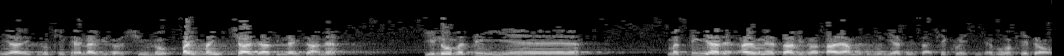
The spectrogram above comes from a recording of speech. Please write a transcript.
တရားတွေသူတို့ဖြစ်ခဲ့လိုက်ပြီးတော့ရှုလို့ပိုင်းပိုင်းခြားခြားသိလိုက်တာနဲ့ဒီလိုမသိရင်မသိရတဲ့အာယုန်နဲ့စပြီးတော့တာယာမှုဒုတိယသစ္စာဖြစ်ခွင့်ရှိတယ်အခုမဖြစ်တော့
